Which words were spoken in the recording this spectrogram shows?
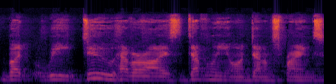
But we do have our eyes definitely on Denham Springs.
